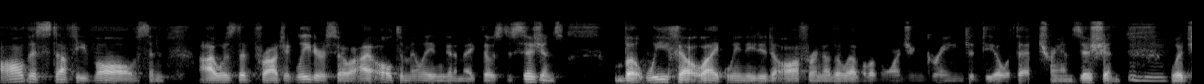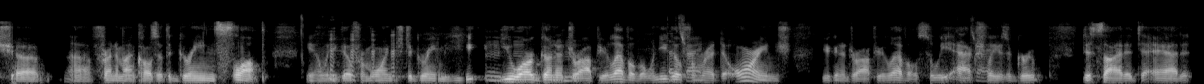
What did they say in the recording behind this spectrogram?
all this stuff evolves, and I was the project leader, so I ultimately am going to make those decisions. But we felt like we needed to offer another level of orange and green to deal with that transition, hmm which uh, a friend of mine calls it the green slump. You know, when you go from orange to green, you, you Mhm, are going to mhm. drop your level. But when you That's go from right. red to orange, you're going to drop your level. So we That's actually, right. as a group, decided to add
